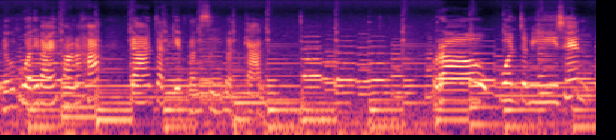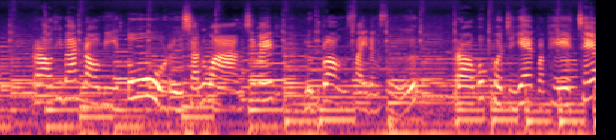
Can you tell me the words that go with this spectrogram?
เดี๋ยวคุณครูอธิบายให้ฟังนะคะ การจัดเก็บหนังสือเหมือนกัน เราควรจะมีเช่น เราที่บ้านเรามีตู้หรือชั้นวางใช่ไหมหรือกล่องใส่หนังสือ เราก็ควรจะแยกประเภท เช่น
